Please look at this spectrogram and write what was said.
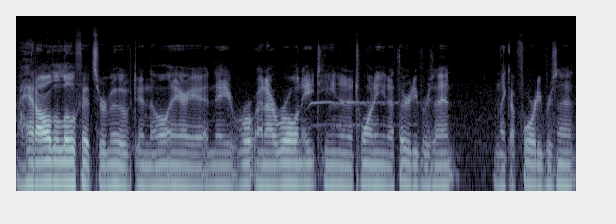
I had all the low fits removed in the whole area, and they and I roll an 18 and a 20 and a 30 percent and like a 40 percent.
